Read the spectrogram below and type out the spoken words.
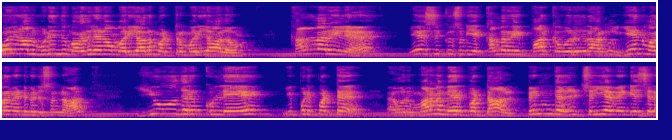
ஓய்வு நாள் முடிந்து மகதலேனா மரியாலும் மற்ற மரியாலும் கல்லறையில இயேசு கிறிஸ்துடைய கல்லறை பார்க்க வருகிறார்கள். ஏன் வர வேண்டும் என்று சொன்னால் யூதருக்குள்ளே இப்படிப்பட்ட ஒரு மரணம் ஏற்பட்டால் பெண்கள் செய்ய வேண்டிய சில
